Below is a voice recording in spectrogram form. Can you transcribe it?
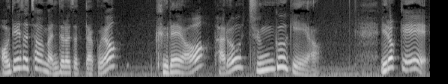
어디에서 처음 만들어졌다고요? 그래요. 바로 중국이에요. 이렇게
